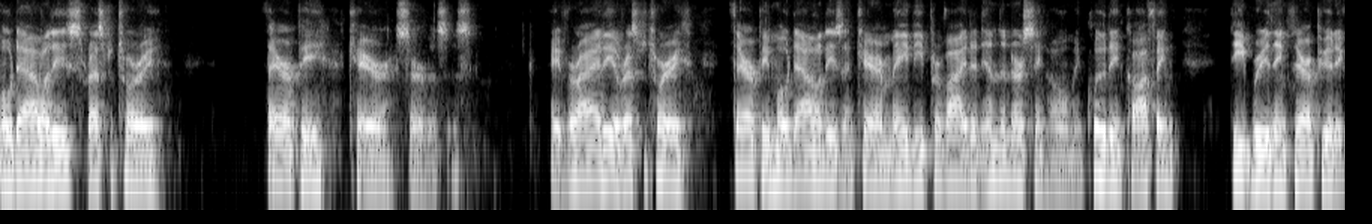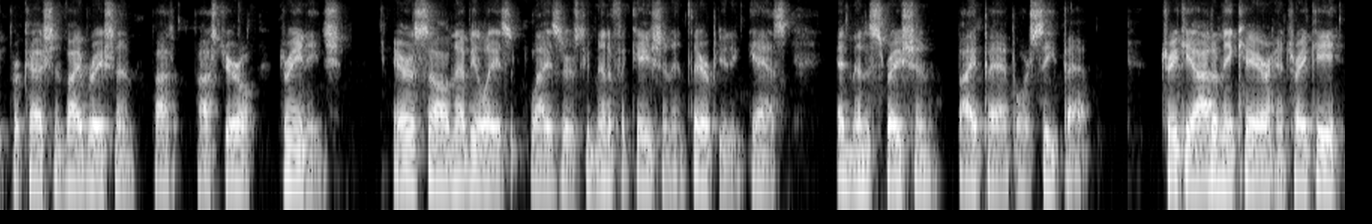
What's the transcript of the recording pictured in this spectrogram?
Modalities, respiratory therapy, care services. A variety of respiratory therapy modalities and care may be provided in the nursing home, including coughing, deep breathing, therapeutic percussion, vibration, and postural drainage, aerosol nebulizers, humidification, and therapeutic gas administration, BiPAP or CPAP, tracheotomy care and trache-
